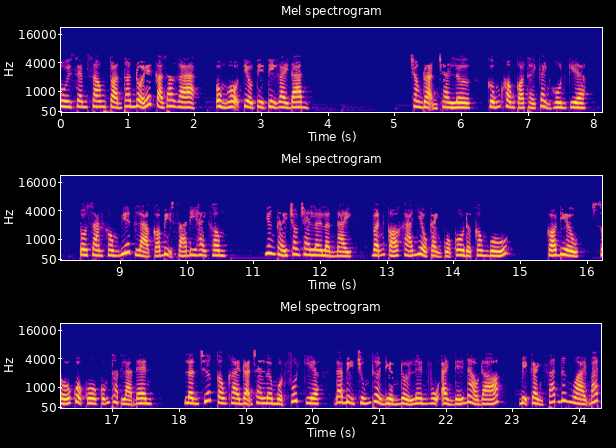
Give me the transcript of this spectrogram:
Tôi xem xong toàn thân nổi hết cả da gà, ủng hộ tiểu tỷ tỷ gầy đan. Trong đoạn trailer cũng không có thấy cảnh hôn kia. Tô San không biết là có bị xóa đi hay không, nhưng thấy trong trailer lần này vẫn có khá nhiều cảnh của cô được công bố. Có điều, số của cô cũng thật là đen. Lần trước công khai đoạn trailer một phút kia đã bị trúng thời điểm nổi lên vụ ảnh đế nào đó, bị cảnh sát nước ngoài bắt,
